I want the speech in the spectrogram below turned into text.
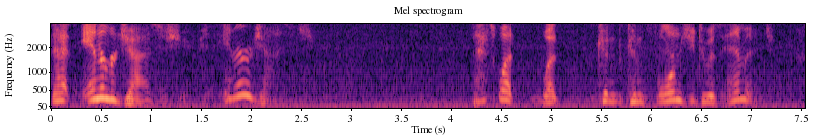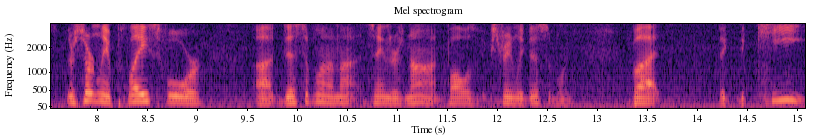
that energizes you. It energizes. You that's what what con- conforms you to His image. There's certainly a place for uh, discipline. I'm not saying there's not. Paul was extremely disciplined, but the the key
